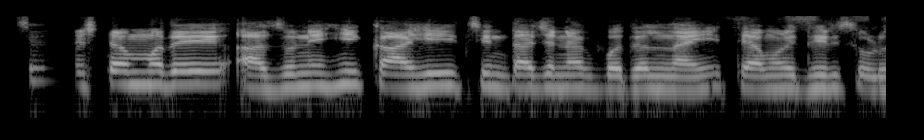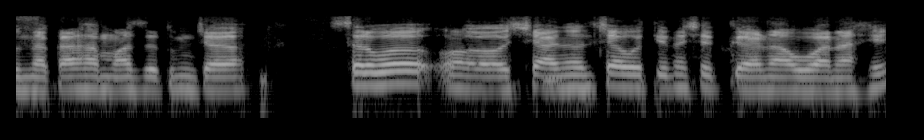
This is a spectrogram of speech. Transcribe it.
सिस्टममध्ये अजूनही काही चिंताजनक बदल नाही त्यामुळे धीर सोडू नका. हा माझं तुमच्या सर्व चॅनलच्या वतीने शेतकऱ्यांना आव्हान आहे.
